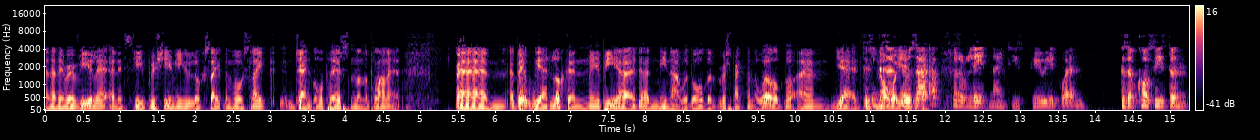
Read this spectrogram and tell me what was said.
And then they reveal it and it's Steve Buscemi who looks like the most like gentle person on the planet. Um, a bit weird looking, maybe. I, I mean that with all the respect in the world, but um, yeah, it's just It not what it you was that sort of late nineties period when, because of course he's done.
